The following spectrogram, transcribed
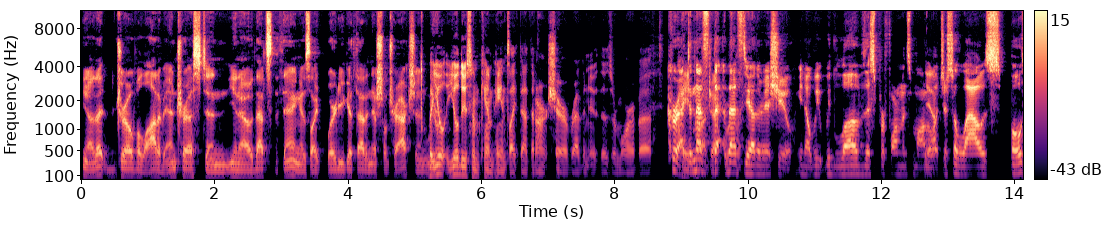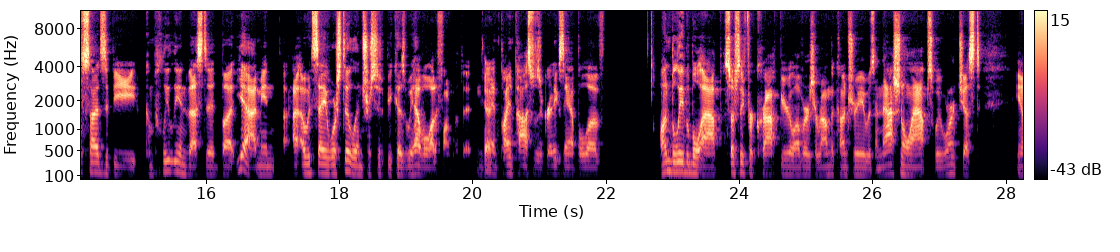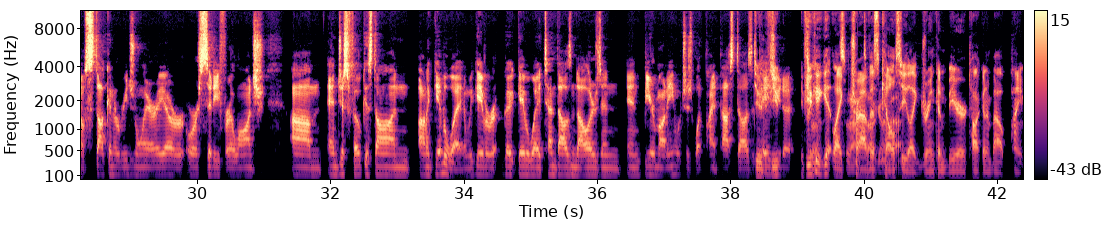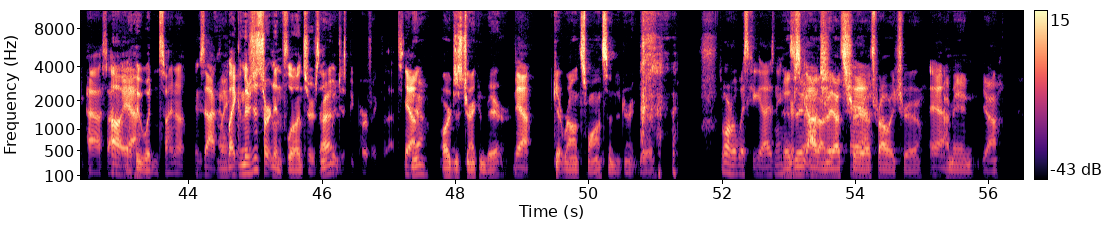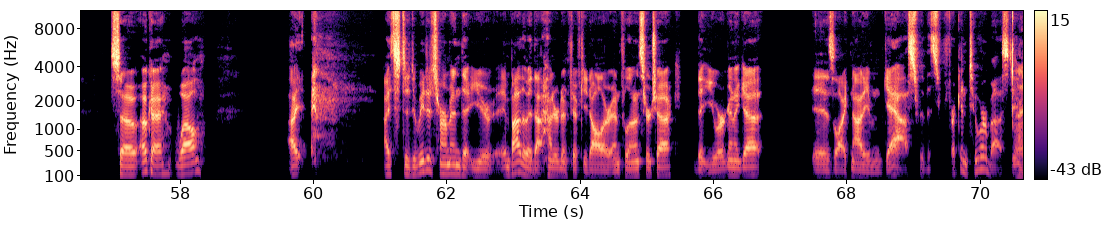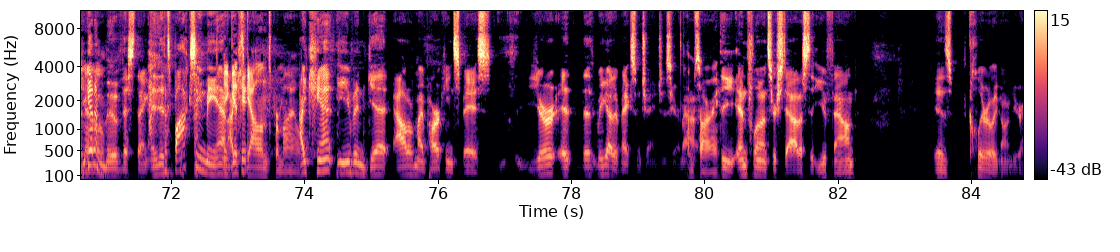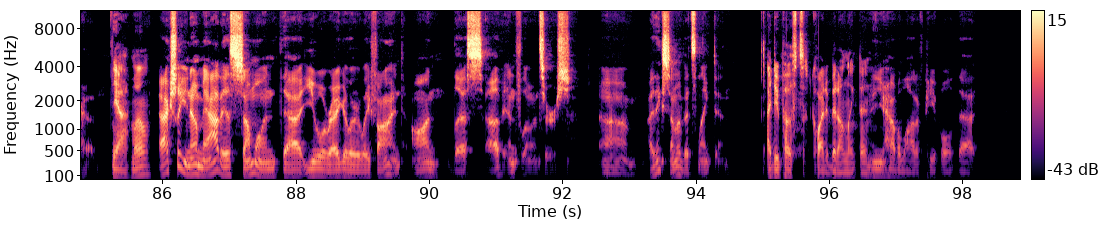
you know that drove a lot of interest. And you know that's the thing is like, where do you get that initial traction? But you'll you'll do some campaigns like that that aren't share of revenue. Those are more of a Correct, and that's project that, that's the other issue. You know, we we love this performance model. Yeah. It just allows both sides to be completely invested. But yeah, I mean, I, I would say we're still interested because we have a lot of fun with it. And, Okay. and Pint Pass was a great example of unbelievable app, especially for craft beer lovers around the country. It was a national app, so we weren't just you know stuck in a regional area or, or a city for a launch. Um, and just focused on on a giveaway, and we gave a, gave away ten thousand dollars in in beer money, which is what Pint Pass does. It Dude, if pays you- you to if you So could get like that's what I'm Travis talking about. Kelce like drinking beer talking about pint pass, I Oh, don't know yeah. who wouldn't sign up. exactly. Like and there's just certain influencers that Right. would just be perfect for that. Stuff. Yeah. yeah, or just drinking beer. Yeah, Get Ron Swanson to drink beer. it's more of a whiskey guy, isn't he? Is Or it? I don't know. That's true. Yeah. That's probably true. Yeah, I mean, yeah. So okay, well, I, I did we determine that you're? And by the way, that hundred and fifty dollar influencer check that you are going to get is like not even gas for this freaking tour bus, dude. I You got to move this thing, and it's boxing me in. It gets gallons per mile. I can't even get out of my parking space. You're. It, the, we got to make some changes here, Matt I'm sorry. the influencer status that you found is clearly gone to your head. Yeah, well, Actually, you know, Matt is someone that you will regularly find on lists of influencers. Um, I think some of it's LinkedIn, I do post quite a bit on LinkedIn. and you have a lot of people that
